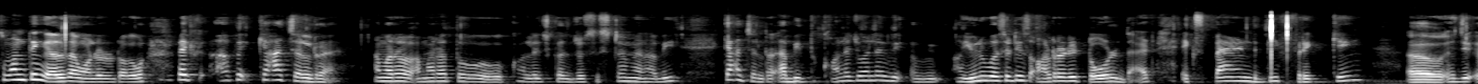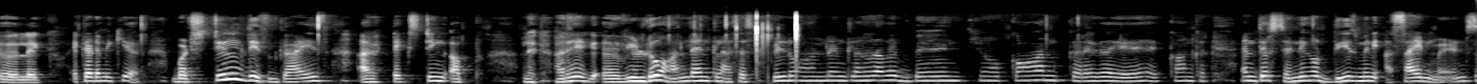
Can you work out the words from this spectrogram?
some one thing else I wanted to talk about. Like अभी क्या चल रहा है हमारा हमारा तो कॉलेज का जो सिस्टम है ना अभी क्या चल रहा है अभी तो कॉलेज वाले universities already told that expand the freaking uh, uh, like academic year but still these guys are texting up Like अरे will we'll online classes will we'll online classes अबे बेंचो कौन करेगा ये? कौन कर? And sending out these many assignments.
